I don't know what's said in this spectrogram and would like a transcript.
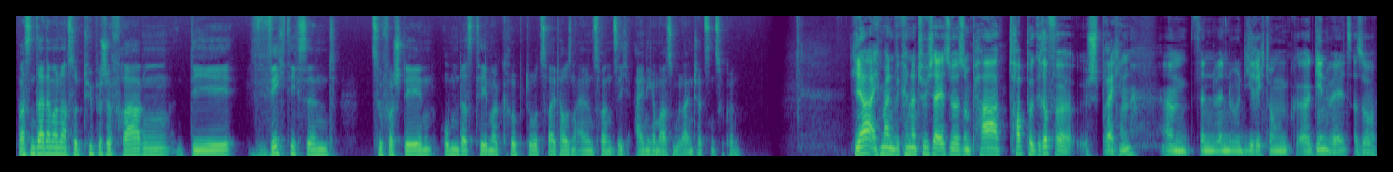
Was sind deiner Meinung nach so typische Fragen, die wichtig sind zu verstehen, um das Thema Krypto 2021 einigermaßen gut einschätzen zu können? Ja, ich meine, wir können natürlich da jetzt über so ein paar Top-Begriffe sprechen, ähm, wenn, wenn du die Richtung äh, gehen willst. Also,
